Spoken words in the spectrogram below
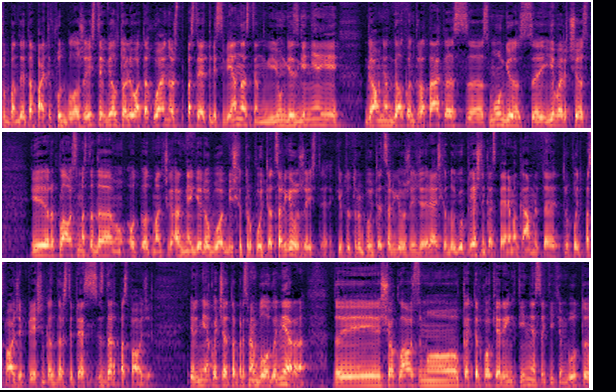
tu bandai tą patį futbolą žaisti, vėl toliau atakuoji, nors pas tai 3-1, ten jungės gynėjai, gauni atgal kontratakas, smūgius, įvarčius. Ir klausimas tada, ar ne geriau buvo biškai truputį atsargiau žaisti. Kaip tu truputį atsargiau žaidži, reiškia daugiau priešininkas perima kamuolį, tai truputį paspaudžia, priešininkas dar stipresnis, jis dar paspaudžia ir nieko čia, ta prasme, blogo nėra. Tai šiuo klausimu, kad ir kokia rinktinė, sakykime, būtų,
